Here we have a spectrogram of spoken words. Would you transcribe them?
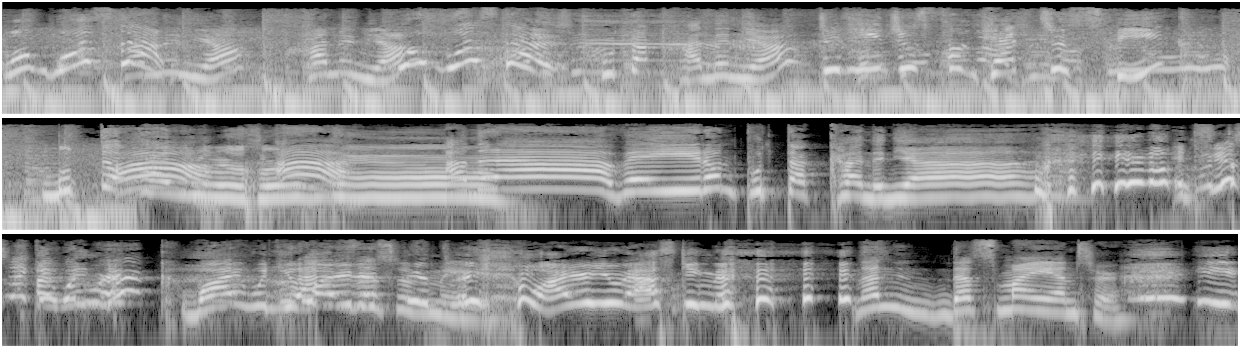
What was that? 하느냐? 하느냐? What was that? 부탁하느냐? Did he just forget to speak? 부탁하는 아, 아들아, 왜 이런 부탁하느냐? it feels like it would work. Why would you ask this of me? Why are you asking this? Then that's my answer. he,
